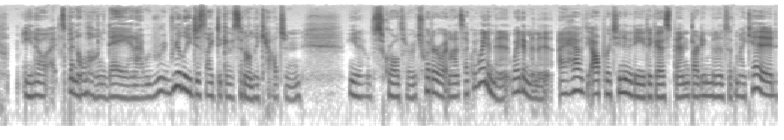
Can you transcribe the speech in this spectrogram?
you know, it's been a long day and I would really just like to go sit on the couch and, you know, scroll through Twitter and whatnot. It's like, wait, wait a minute, wait a minute. I have the opportunity to go spend 30 minutes with my kid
